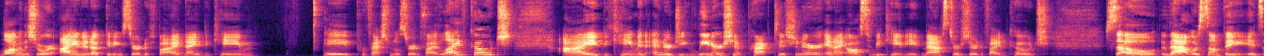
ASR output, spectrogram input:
long and the short, I ended up getting certified and I became a professional certified life coach. I became an energy leadership practitioner and I also became a master certified coach. So that was something, it's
